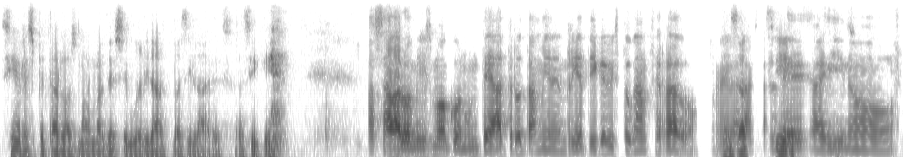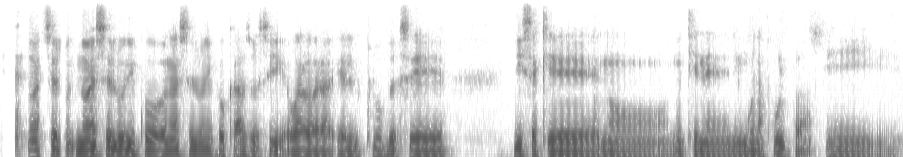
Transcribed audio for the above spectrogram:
sin respetar las normas de seguridad basilares. Así que pasaba lo mismo con un teatro también en Rieti que he visto que han cerrado. El alcalde ahí no... No es, el, no es el único, no es el único caso, sí. Ahora, ahora el club se dice que no, no tiene ninguna culpa y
